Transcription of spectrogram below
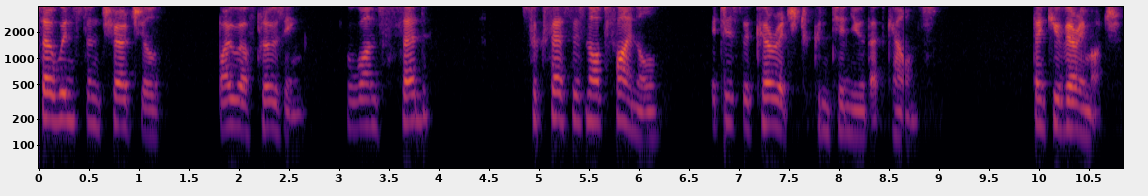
Sir Winston Churchill, by way of closing, who once said, Success is not final, it is the courage to continue that counts. Thank you very much.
